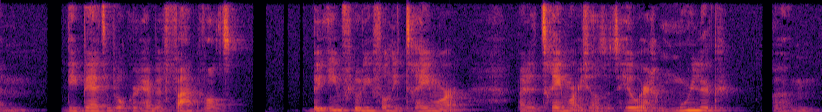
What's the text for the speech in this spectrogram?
um, die beta-blokker hebben vaak wat beïnvloeding van die tremor. Maar de tremor is altijd heel erg moeilijk um,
